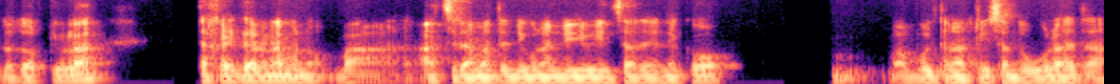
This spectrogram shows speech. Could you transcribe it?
datorkiola, eta jaiterrena, bueno, ba, atzera ematen diguna niri behintzateneko, ba, bueltan hartu izan dugula, eta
